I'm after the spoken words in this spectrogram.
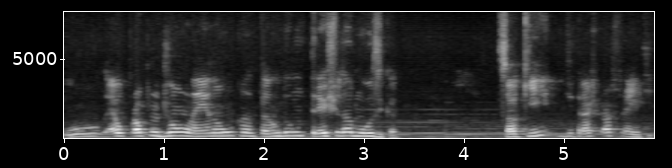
o, é o próprio John Lennon cantando um trecho da música. Só que de trás para frente.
